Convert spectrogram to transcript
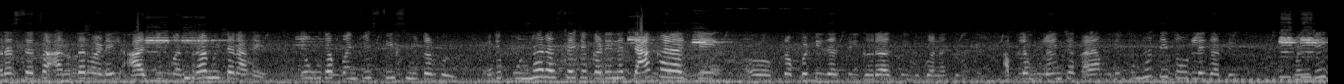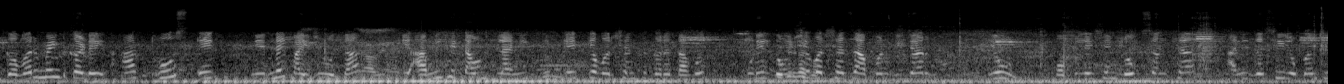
रस्त्याचं अंतर वाढेल. आज जे पंधरा मीटर आहे ते उद्या पंचवीस तीस मीटर होईल. म्हणजे पुन्हा रस्त्याच्या कडेनं त्या काळात जे प्रॉपर्टीज असतील घरं असतील दुकान असतील आपल्या मुलांच्या काळामध्ये पुन्हा ते तोडले जातील. म्हणजे गव्हर्नमेंटकडे हा ठोस एक निर्णय पाहिजे होता की आम्ही हे टाउन प्लॅनिंग इतक्या इतक्या वर्षांचं करत आहोत. पुढील दोनशे वर्षाचा आपण विचार घेऊन पॉप्युलेशन लोकसंख्या आणि जशी लोकांची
